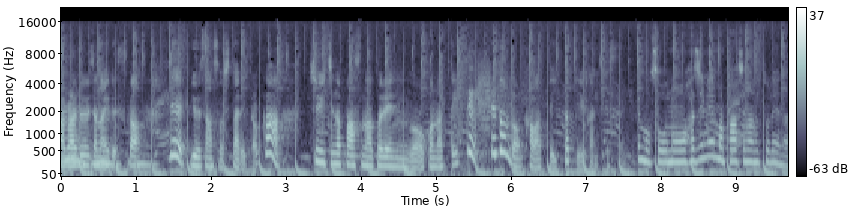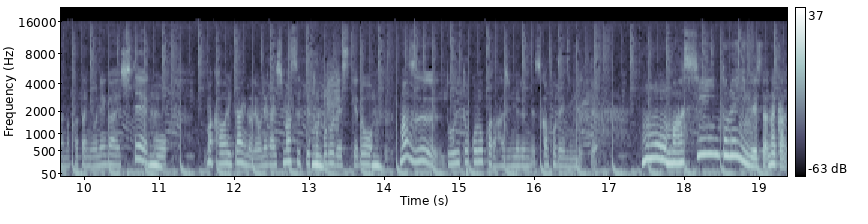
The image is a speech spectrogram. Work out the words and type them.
上がるじゃないですか、うんうん。で有酸素したりとか週1のパーソナルトレーニングを行っていってでどんどん変わっていったっていう感じですでもその初めまあパーソナルトレーナーの方にお願いしてうん。こう、まあ変わりたいのでお願いしますっていうところですけど、うん。うん。まずどういうところから始めるんですか？トレーニングって。もうマシーントレーニングでした。なんか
